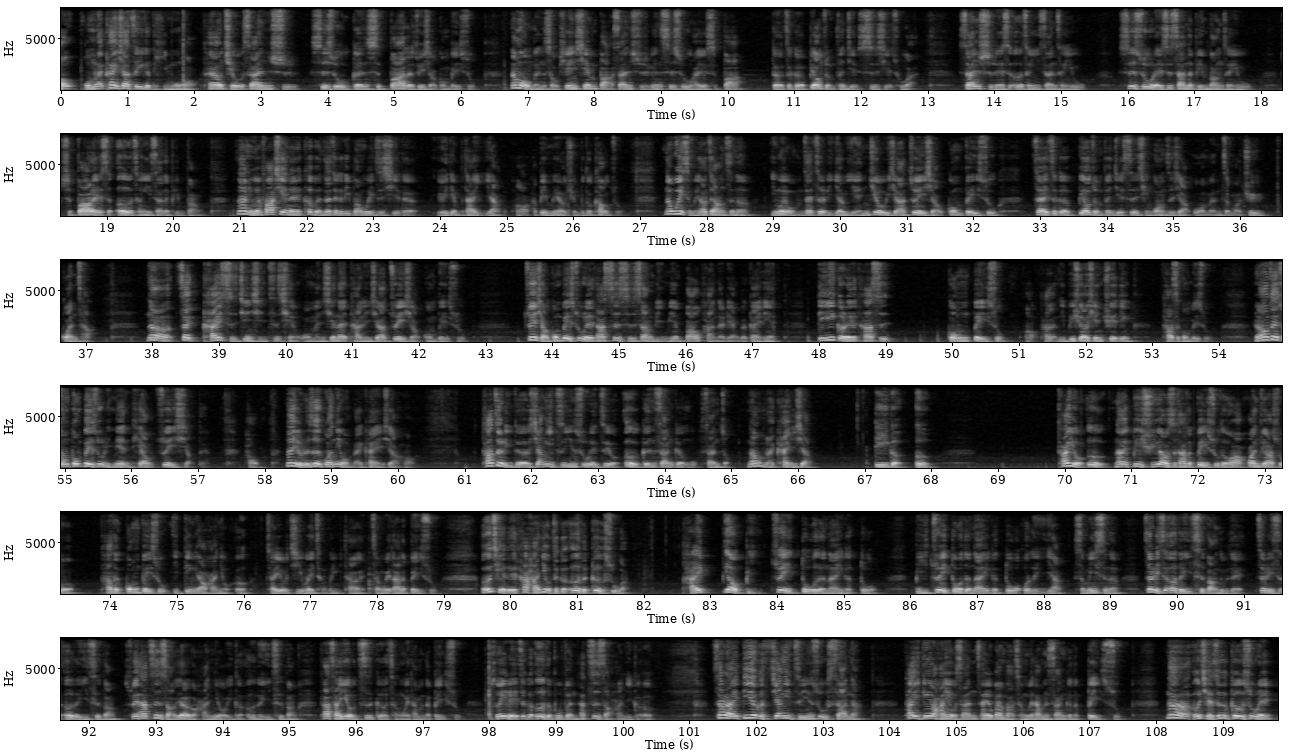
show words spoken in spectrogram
好，我们来看一下这一个题目哦，它要求三十、四十五跟十八的最小公倍数。那么我们首先先把三十跟四十五还有十八的这个标准分解式写出来。三十嘞是二乘以三乘以五，四十五嘞是三的平方乘以五，十八嘞是二乘以三的平方。那你会发现呢，课本在这个地方位置写的有一点不太一样哦，它并没有全部都靠左。那为什么要这样子呢？因为我们在这里要研究一下最小公倍数，在这个标准分解式的情况之下，我们怎么去观察？那在开始进行之前，我们先来谈一下最小公倍数。最小公倍数呢，它事实上里面包含了两个概念。第一个呢，它是公倍数，好，它你必须要先确定它是公倍数，然后再从公倍数里面挑最小的。好。那有了这个观念，我们来看一下哈，它这里的相异质因数呢，只有二跟三跟五三种。那我们来看一下，第一个二，它有二，那必须要是它的倍数的话，换句话说，它的公倍数一定要含有二，才有机会成为它成为它的倍数。而且呢，它含有这个二的个数啊，还要比最多的那一个多。比最多的那一个多或者一样，什么意思呢？这里是二的一次方，对不对？这里是二的一次方，所以它至少要有含有一个二的一次方，它才有资格成为它们的倍数。所以嘞，这个二的部分它至少含一个二。再来第二个将一值因数三呐，它一定要含有三，才有办法成为它们三个的倍数。那而且这个个数嘞，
